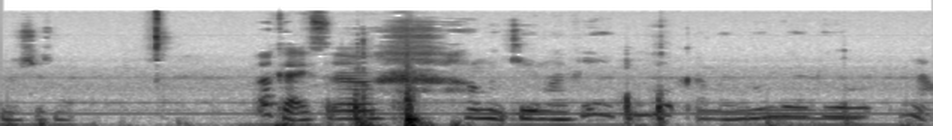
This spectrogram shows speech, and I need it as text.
No, she's not. Okay, so I'll make you my VIP look and my non-VIP look now.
